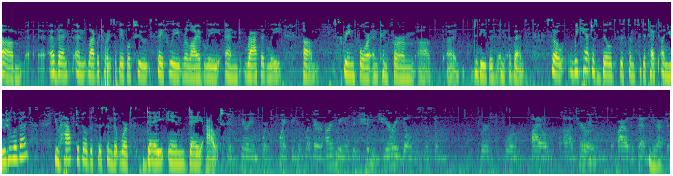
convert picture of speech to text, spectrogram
um, events and laboratories to be able to safely, reliably, and rapidly um, screen for and confirm uh, uh, diseases and events. So we can't just build systems to detect unusual events. You have to build a system that works day in, day out. It's a very important point because what they're arguing is that you shouldn't jerry build the system for for bio uh, terrorism, for bio defense. You have to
